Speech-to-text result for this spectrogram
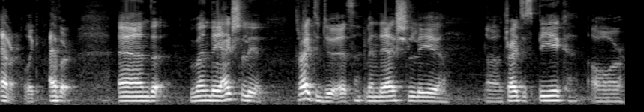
ever, like ever, and when they actually try to do it, when they actually uh, try to speak or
